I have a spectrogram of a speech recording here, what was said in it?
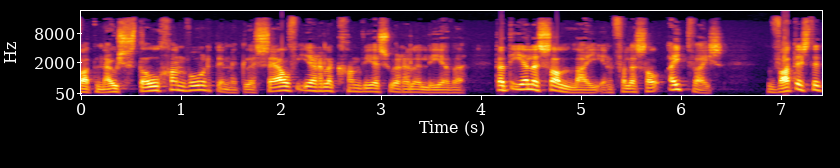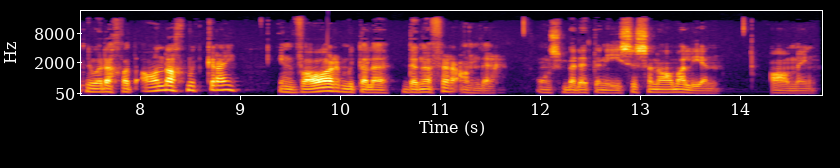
wat nou stil gaan word en met hulle self eerlik gaan wees oor hulle lewe, dat U hulle sal lei en vir hulle sal uitwys Wat is dit nodig wat aandag moet kry en waar moet hulle dinge verander? Ons bid dit in Jesus se naam alleen. Amen.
